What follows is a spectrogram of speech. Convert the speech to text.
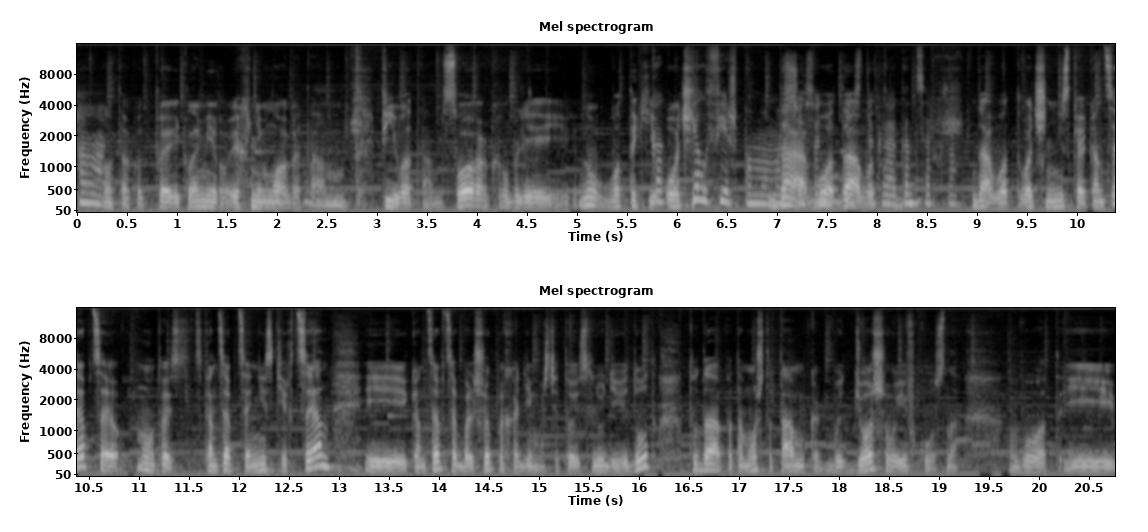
А, вот так вот прорекламирую их немного. Там пиво там 40 рублей. Ну, вот такие как очень... Killfish, по-моему, Да, сейчас вот, да, вот. такая концепция. Да, вот очень низкая концепция, ну, то есть концепция низких цен и концепция большой проходимости. То есть люди идут туда, потому что там как бы дешево и вкусно. Вот. И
